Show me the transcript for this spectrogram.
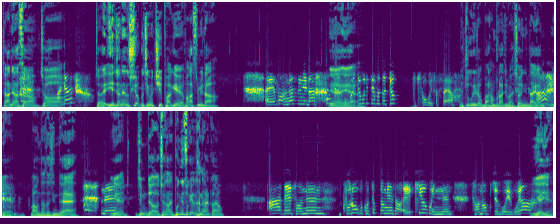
자, 안녕하세요. 저, 안녕하세요. 저 예전에는 수였고 지금은 쥐팍이에요. 반갑습니다. 예, 반갑습니다. 예, 예. 오빠 쪼그리 때부터 쭉 지켜보고 있었어요. 네, 쭈구리라고 말 함부로 하지 마요. 저희 나이가, 예, 45인데. 네. 예, 지금 저, 죄송한데 본인 소개가 가능할까요? 아, 네, 저는 구로구 고척동에서 애 키우고 있는 전업주부이고요. 예, 예.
